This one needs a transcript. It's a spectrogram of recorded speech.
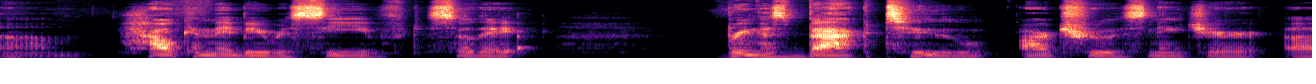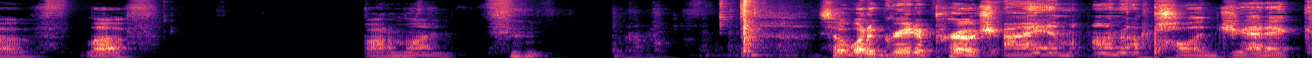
Um, how can they be received so they bring us back to our truest nature of love? Bottom line. so what a great approach! I am unapologetic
